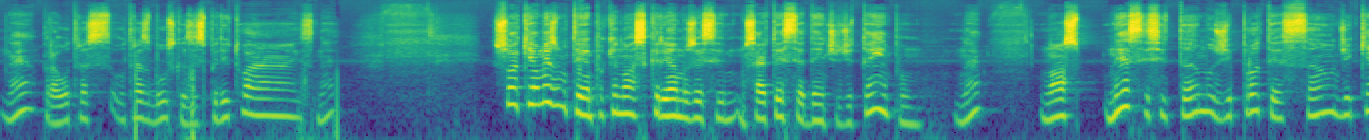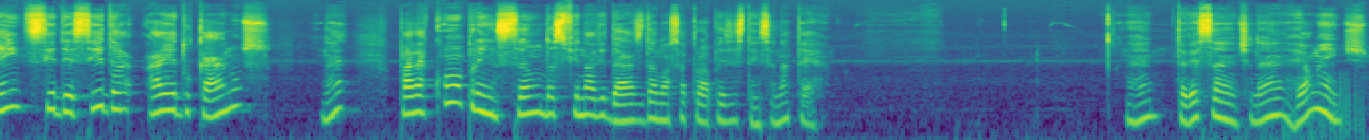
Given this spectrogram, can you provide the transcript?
né? para outras, outras buscas espirituais. Né? Só que ao mesmo tempo que nós criamos esse, um certo excedente de tempo, né? nós necessitamos de proteção de quem se decida a educar-nos, né, para a compreensão das finalidades da nossa própria existência na Terra. Né? Interessante, né? Realmente.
